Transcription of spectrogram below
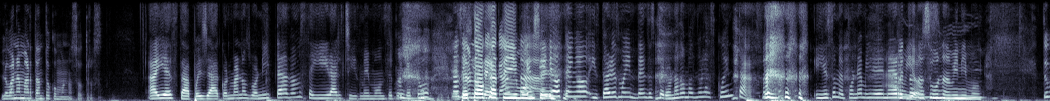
lo van a amar tanto como nosotros. Ahí está, pues ya, con manos bonitas, vamos a seguir al chisme, Monse, porque tú... te toca a ti, Monse. yo tengo historias muy intensas, pero nada más no las cuentas. y eso me pone a mí de nervios. Cuéntanos una, mínimo. Tuve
